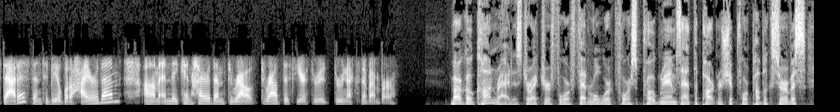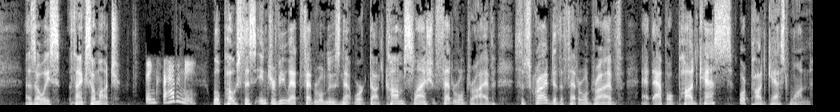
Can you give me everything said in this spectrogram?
status and to be able to hire them, um, and they can hire them throughout throughout this year through through next November. Margot Conrad is Director for Federal Workforce Programs at the Partnership for Public Service. As always, thanks so much. Thanks for having me. We'll post this interview at federalnewsnetwork.com slash Federal Drive. Subscribe to the Federal Drive at Apple Podcasts or Podcast One.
